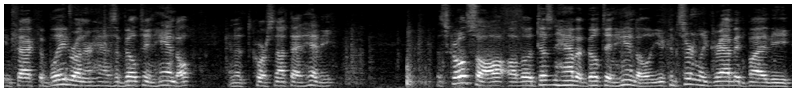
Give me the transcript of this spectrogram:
In fact, the BladeRunner has a built-in handle, and of course not that heavy. The scroll saw, although it doesn't have a built-in handle, you can certainly grab it by the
